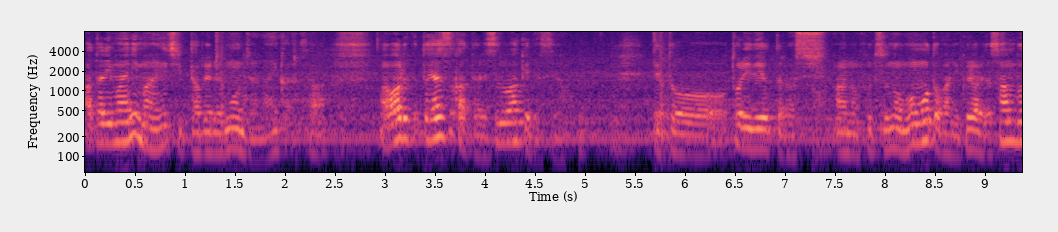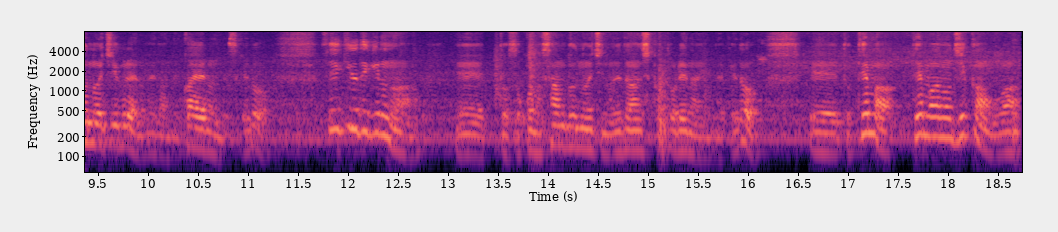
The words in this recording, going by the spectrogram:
当たり前に毎日食べるもんじゃないからさ、まあ、割と安かったりするわけですよ。えっと、鳥で言ったらあの普通の桃とかに比べた3分の1ぐらいの値段で買えるんですけど請求できるのは、えー、っとそこの3分の1の値段しか取れないんだけど、えー、っと手間手間の時間は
